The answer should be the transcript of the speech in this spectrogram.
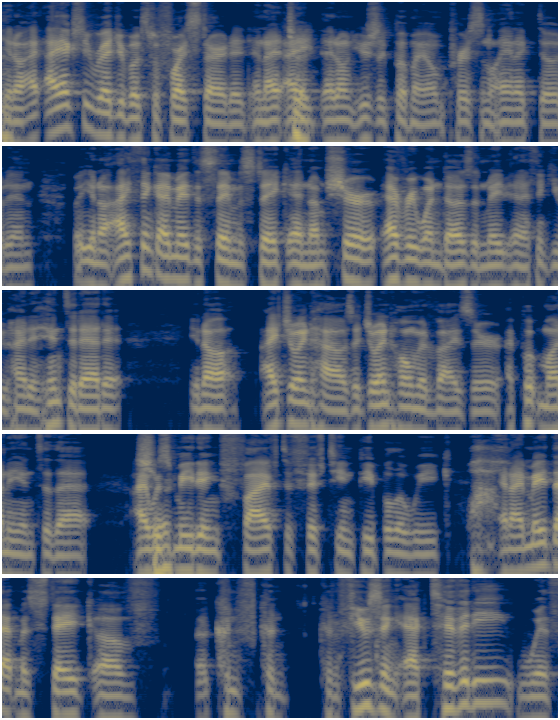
you know, I, I, actually read your books before I started, and I, sure. I, I don't usually put my own personal anecdote in, but you know, I think I made the same mistake, and I'm sure everyone does, and maybe and I think you kind of hinted at it. You know, I joined Houzz, I joined Home Advisor, I put money into that. I sure. was meeting five to fifteen people a week, wow. and I made that mistake of uh, conf- con- confusing activity with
